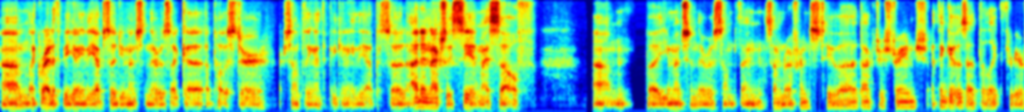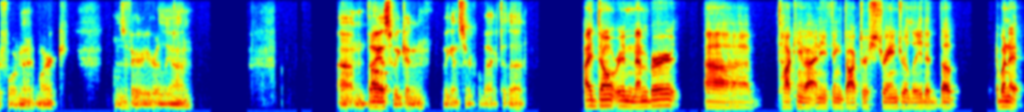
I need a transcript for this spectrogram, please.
um, like right at the beginning of the episode, you mentioned there was like a, a poster or something at the beginning of the episode. I didn't actually see it myself, um, but you mentioned there was something, some reference to uh, Doctor Strange. I think it was at the like three or four minute mark. It was very early on. Um, but I Oh. guess we can we can circle back to that. I don't remember uh talking about anything Doctor Strange related. The when it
